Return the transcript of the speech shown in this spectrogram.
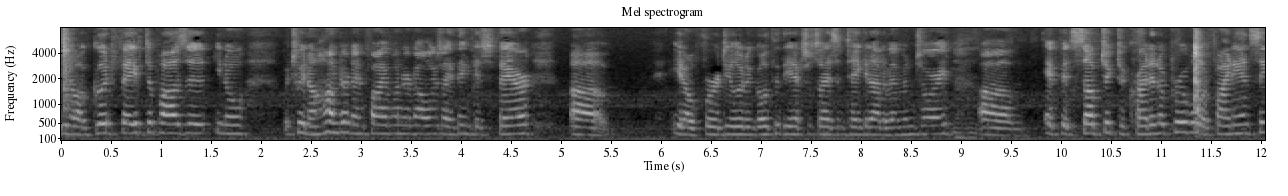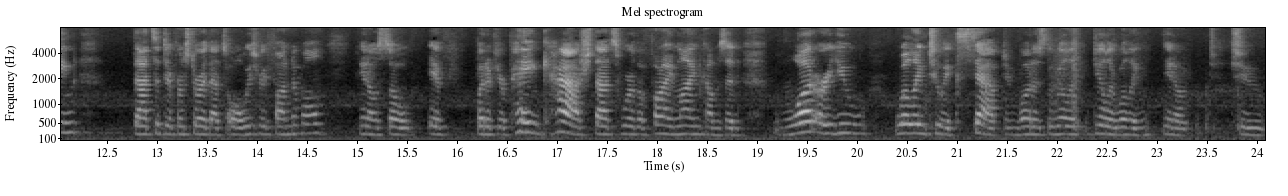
you know a good faith deposit you know between a hundred and five hundred dollars i think is fair uh, you know for a dealer to go through the exercise and take it out of inventory. Um, if it's subject to credit approval or financing that's a different story that's always refundable you know so if but if you're paying cash that's where the fine line comes in. What are you willing to accept and what is the willing, dealer willing you know to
